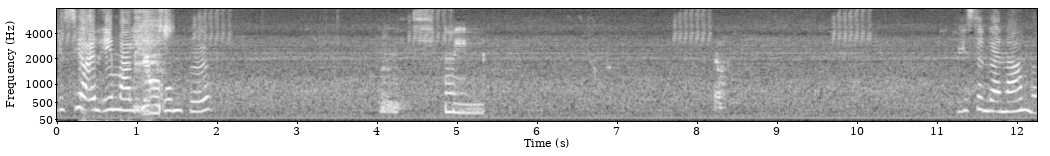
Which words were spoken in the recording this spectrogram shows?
Ist hier ein ehemaliger Kumpel? Wie ist denn dein Name?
